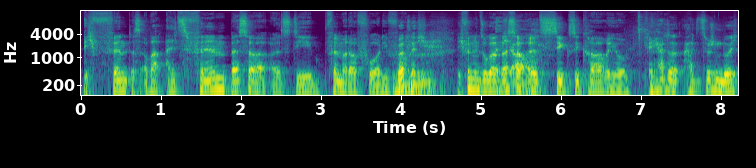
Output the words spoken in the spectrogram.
Ich finde es aber als Film besser als die Filme davor. Die von, Wirklich? Ich finde ihn sogar besser auch. als Sig Sicario. Ich hatte, hatte, zwischendurch,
